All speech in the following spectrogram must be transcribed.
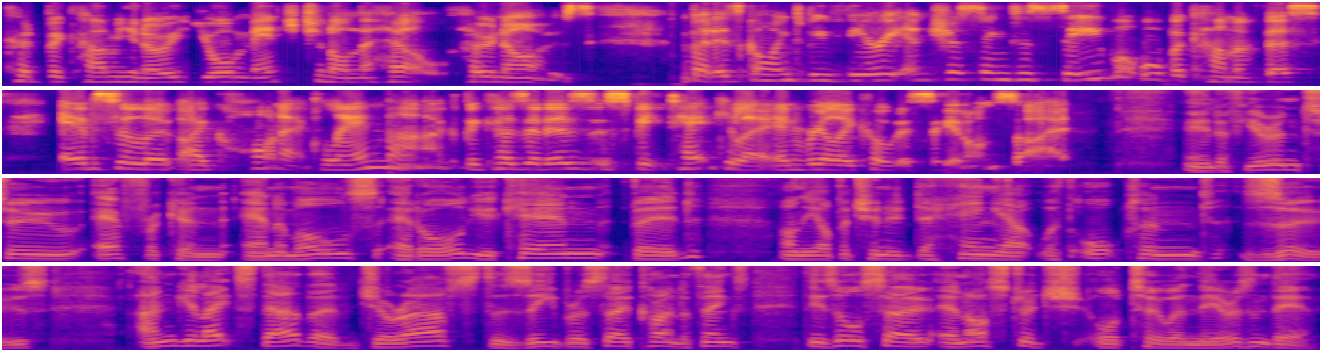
could become, you know, your mansion on the hill. Who knows? But it's going to be very interesting to see what will become of this absolute iconic landmark because it is spectacular and really cool to see it on site. And if you're into African animals at all, you can bid on the opportunity to hang out with Auckland zoos ungulates there, the giraffes, the zebras, those kind of things. There's also an ostrich or two in there, isn't there?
